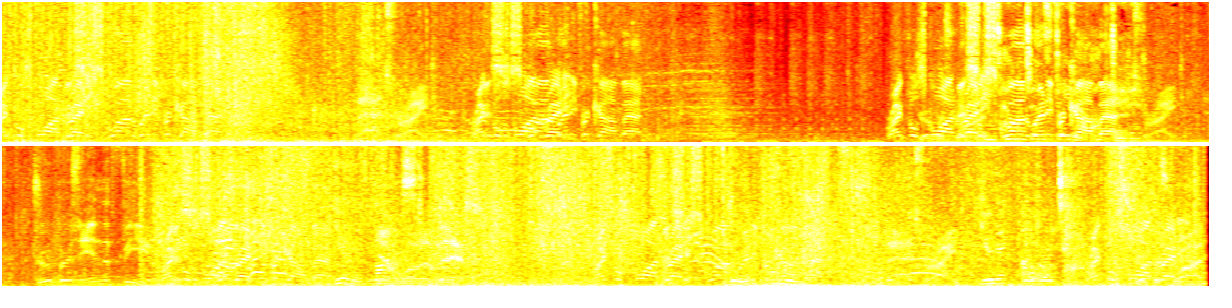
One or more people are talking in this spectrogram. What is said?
Rifle squad ready. Squad ready for combat. That's right. Rifle squad, ready. for combat. Rifle Troopers squad ready. ready. Squad ready for combat. updated. That's right. Troopers in the field. Rifle squad ready for combat. Unit Get a load of this. Rifle squad ready. Squad ready for combat. That's right. Unit under attack. Rifle squad Trooper ready. squad.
